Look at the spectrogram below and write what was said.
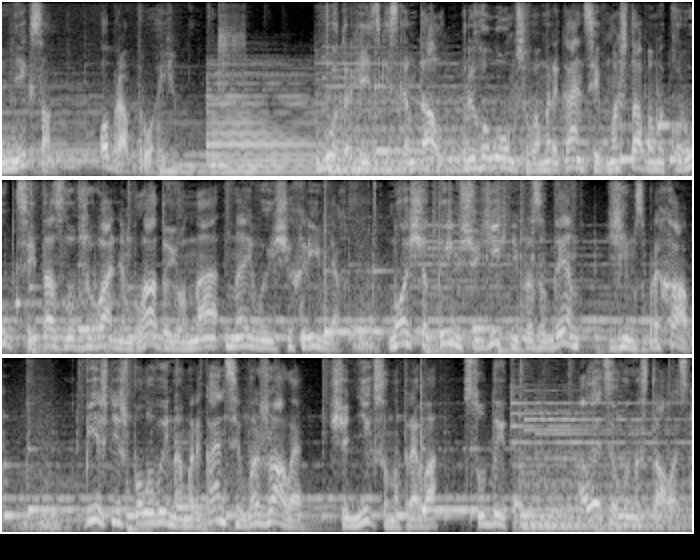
Ніксон обрав другий. Вотергейтський скандал приголомшив американців масштабами корупції та зловживанням владою на найвищих рівнях. Ну а ще тим, що їхній президент їм збрехав. Більш ніж половина американців вважали, що Ніксона треба судити. Але цього не сталося.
